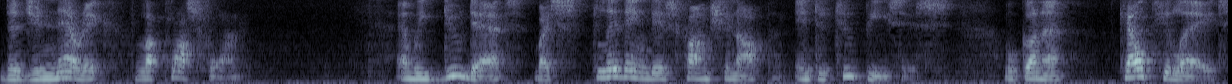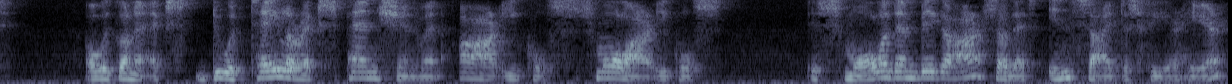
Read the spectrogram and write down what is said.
the generic Laplace form. And we do that by splitting this function up into two pieces. We're going to calculate, or we're going to do a Taylor expansion when r equals, small r equals, is smaller than big R. So that's inside the sphere here.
